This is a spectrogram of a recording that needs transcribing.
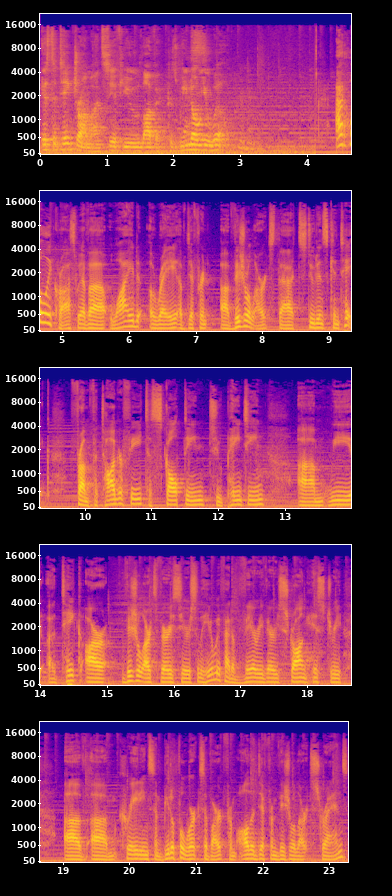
is to take drama and see if you love it, because we yes. know you will. Mm-hmm. At Holy Cross, we have a wide array of different uh, visual arts that students can take, from photography to sculpting to painting. Um, we uh, take our visual arts very seriously here. We've had a very, very strong history of um, creating some beautiful works of art from all the different visual art strands.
